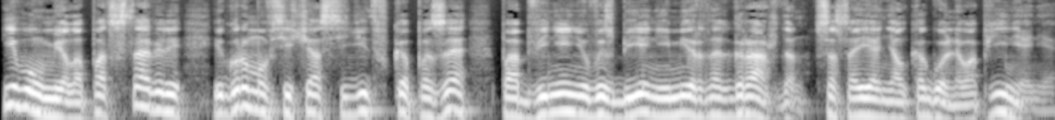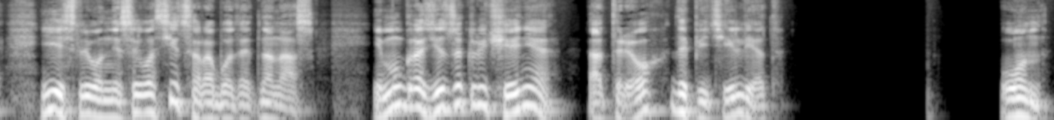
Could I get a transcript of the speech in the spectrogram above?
Его умело подставили, и Громов сейчас сидит в КПЗ по обвинению в избиении мирных граждан в состоянии алкогольного опьянения. Если он не согласится работать на нас, ему грозит заключение от трех до пяти лет. Он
